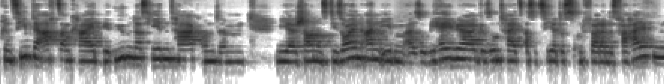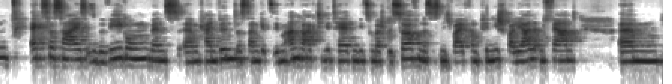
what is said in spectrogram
Prinzip der Achtsamkeit. Wir üben das jeden Tag und ähm, wir schauen uns die Säulen an, eben also Behavior, gesundheitsassoziiertes und förderndes Verhalten, Exercise, also Bewegung. Wenn es ähm, kein Wind ist, dann gibt es eben andere Aktivitäten, wie zum Beispiel Beispiel surfen. Das ist nicht weit von Peniche Baleal entfernt. Ähm,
